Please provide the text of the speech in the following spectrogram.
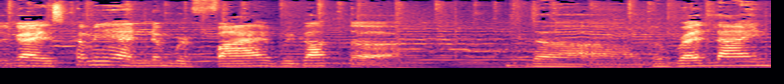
So guys coming in at number five we got the the uh, the Redline.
